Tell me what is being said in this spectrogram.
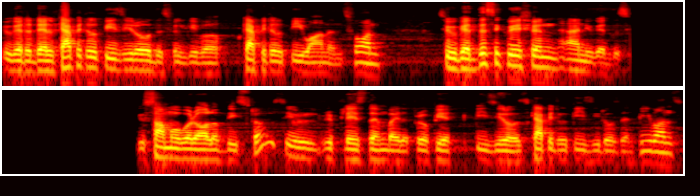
you get a del capital P 0 this will give a capital P 1 and so on. So, you get this equation and you get this you sum over all of these terms, you will replace them by the appropriate P zeros, capital P zeros and P ones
